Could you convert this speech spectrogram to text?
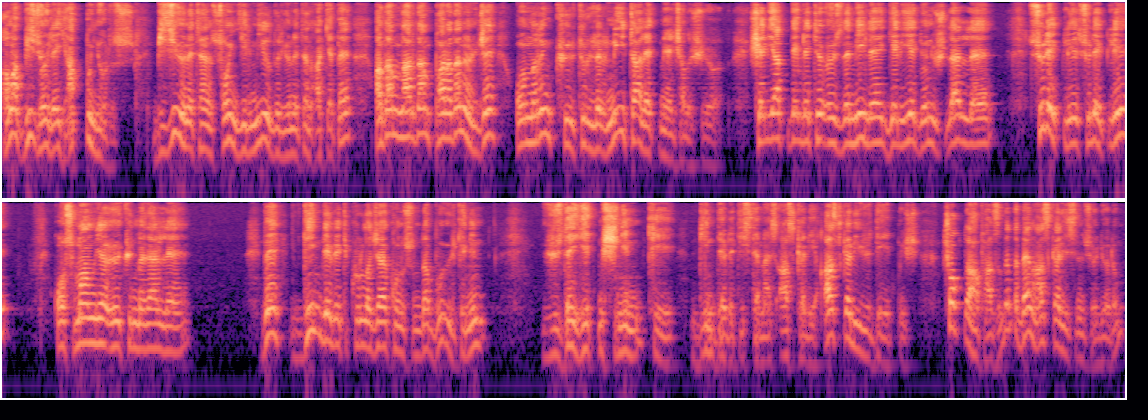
Ama biz öyle yapmıyoruz. Bizi yöneten, son 20 yıldır yöneten AKP, adamlardan paradan önce onların kültürlerini ithal etmeye çalışıyor. Şeriat devleti özlemiyle, geriye dönüşlerle, sürekli sürekli Osmanlı'ya öykünmelerle ve din devleti kurulacağı konusunda bu ülkenin yüzde yetmişinin ki din devleti istemez asgari. Asgari yüzde yetmiş. Çok daha fazladır da ben asgarisini söylüyorum.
